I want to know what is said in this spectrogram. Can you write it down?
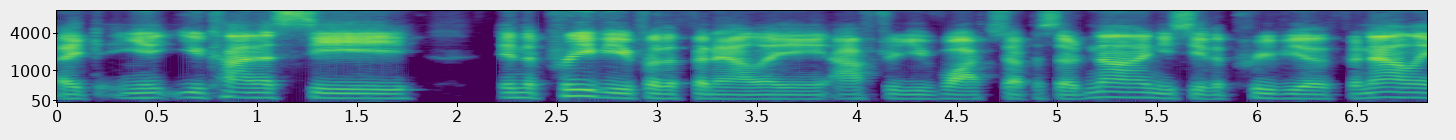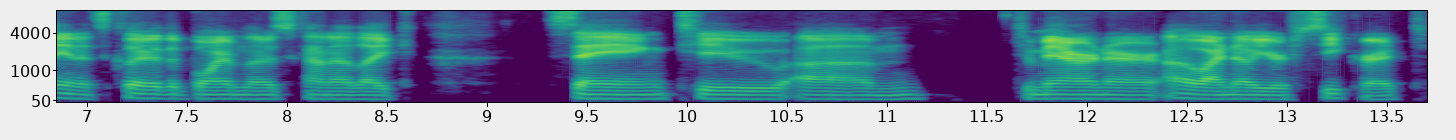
like you you kind of see in the preview for the finale, after you've watched episode nine, you see the preview of the finale, and it's clear that Boimler's kind of like saying to um to Mariner, "Oh, I know your secret,"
